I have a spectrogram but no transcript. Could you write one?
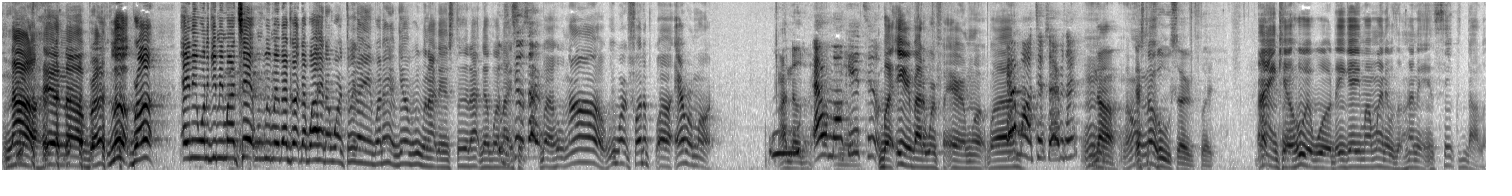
Nah, hell no, bro. Look, bro. Ain't even want to give me my check when we went back up there. Boy, I had to work three days, but I had give. We went out there and stood out there, boy. was Like, a temp service? but who? No, we worked for the uh, Aramark. I know that. Aramark is temp. But everybody worked for Aramark, boy. Aramark temp service, ain't? No, I don't that's the food service place. I ain't care who it was. They gave my money. It was $106.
